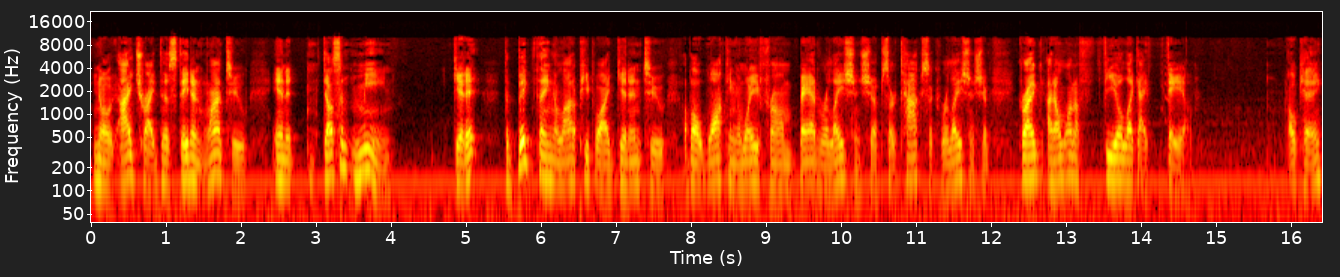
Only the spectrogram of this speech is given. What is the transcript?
you know, I tried this, they didn't want to and it doesn't mean, get it? The big thing a lot of people I get into about walking away from bad relationships or toxic relationship, Greg, I don't want to feel like I failed. Okay?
